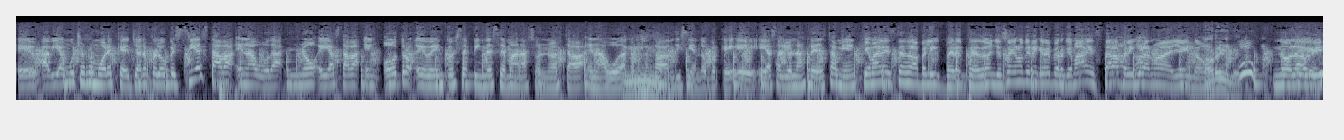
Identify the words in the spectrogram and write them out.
Eh, había muchos rumores que Jennifer López sí estaba en la boda, no, ella estaba en otro evento ese fin de semana, so no estaba en la boda como se estaban diciendo, porque eh, ella salió en las redes también. Qué mal está la película. Perdón, yo sé que no tiene que ver, pero qué mal está la película nueva de J-Lo. Horrible. No la vi.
